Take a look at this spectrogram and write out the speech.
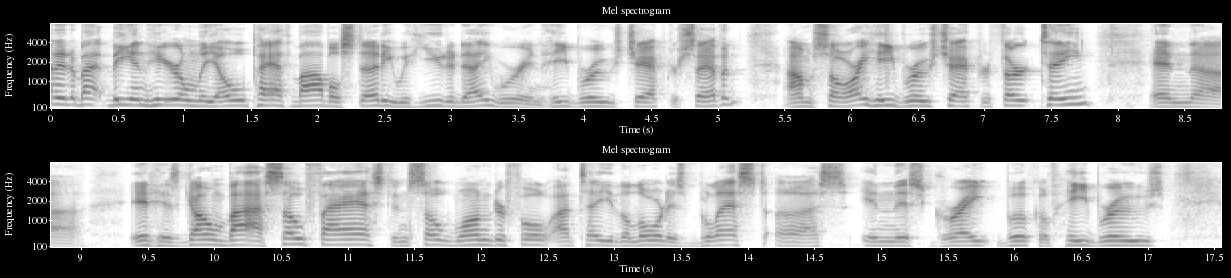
about being here on the Old Path Bible study with you today. We're in Hebrews chapter 7. I'm sorry, Hebrews chapter 13. And uh, it has gone by so fast and so wonderful. I tell you, the Lord has blessed us in this great book of Hebrews.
